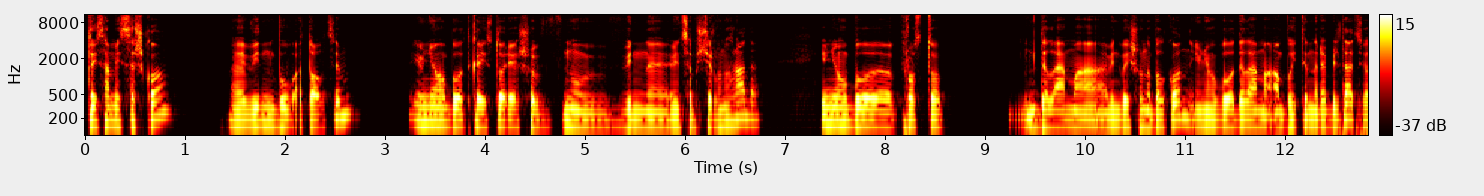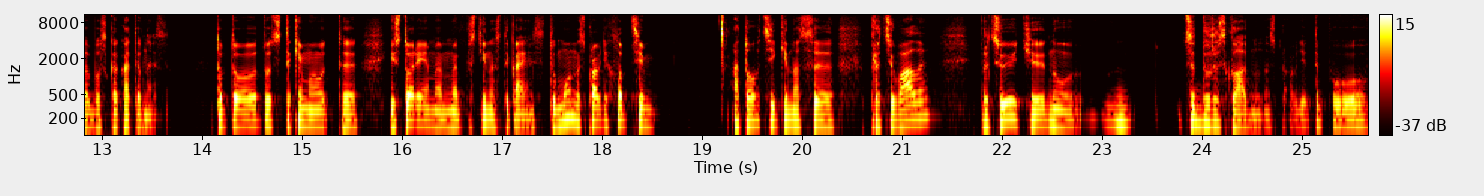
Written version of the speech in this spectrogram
той самий Сашко, він був атовцем, і в нього була така історія, що ну, він, е, він сам з Червонограда, і в нього було просто дилема. Він вийшов на балкон, і в нього була дилема або йти на реабілітацію, або скакати вниз. Тобто, от, з такими от е, історіями ми постійно стикаємося. Тому насправді хлопці, атовці, які в нас е, працювали, працюють, ну. Це дуже складно насправді. Типу,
